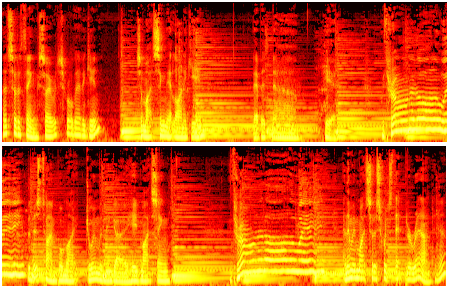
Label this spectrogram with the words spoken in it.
that sort of thing. So we'll just roll that again. So I might sing that line again. That bit now, here. We've thrown it all away, but this time Paul might join with me and go. He might sing, We've thrown it all away, and then we might sort of switch that bit around, yeah?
